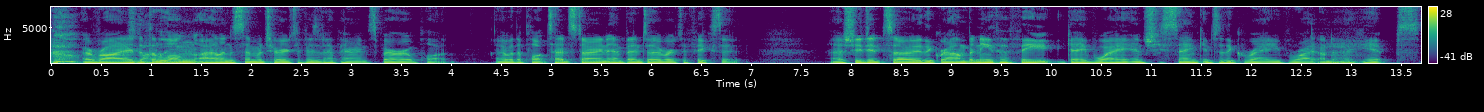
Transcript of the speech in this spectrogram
arrived at the Long Island Cemetery to visit her parents' burial plot. Uh, over the plot's headstone and bent over it to fix it. As she did so, the ground beneath her feet gave way and she sank into the grave right under her mm. hips.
